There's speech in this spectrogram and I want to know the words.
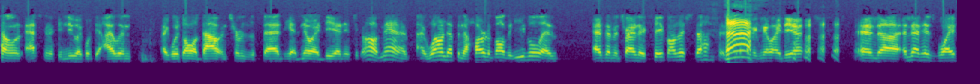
telling, asking if he knew like what the island like was all about in terms of the Fed. He had no idea, and he's like, "Oh man, I, I wound up in the heart of all the evil as as I've been trying to escape all this stuff, and having no idea." and uh, and then his wife,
